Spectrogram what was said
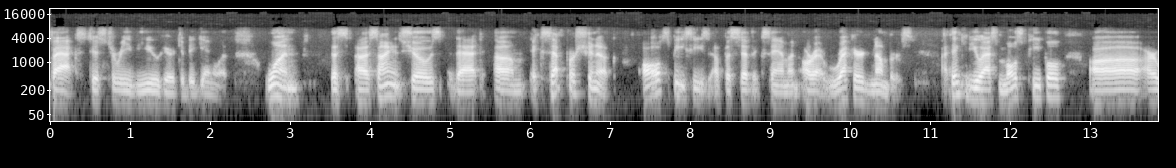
facts just to review here to begin with. One, the uh, science shows that um, except for Chinook, all species of Pacific salmon are at record numbers. I think if you ask most people, uh, are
